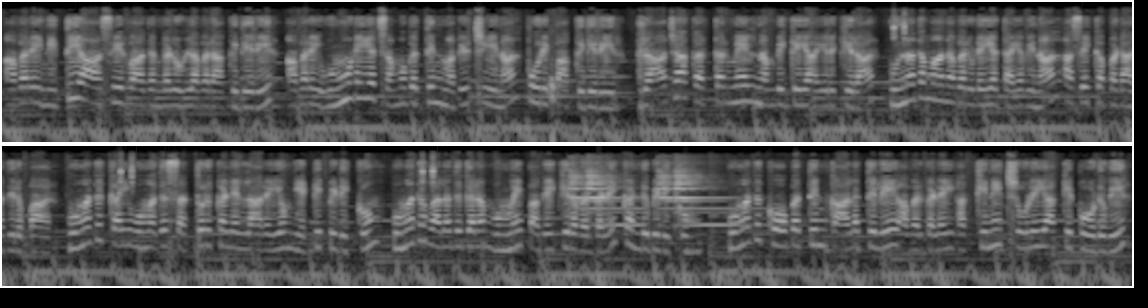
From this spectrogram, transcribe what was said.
அவரை நித்திய ஆசீர்வாதங்கள் உள்ளவராக்குகிறீர். அவரை உம்முடைய சமூகத்தின் மகிழ்ச்சியினால் பூரிப்பாக்குகிறீர். ராஜா கர்த்தர் மேல் நம்பிக்கையாயிருக்கிறார். உன்னதமானவருடைய தயவினால் அசைக்கப்படாதிருப்பார். உமது கை உமது சத்துருக்கள் எல்லாரையும் எட்டிப் பிடிக்கும் உமது வலதுகரம் உம்மை பகைக்கிறவர்களை கண்டுபிடிக்கும். உமது கோபத்தின் காலத்திலே அவர்களை அக்கினி சூளையாக்கி போடுவீர்.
